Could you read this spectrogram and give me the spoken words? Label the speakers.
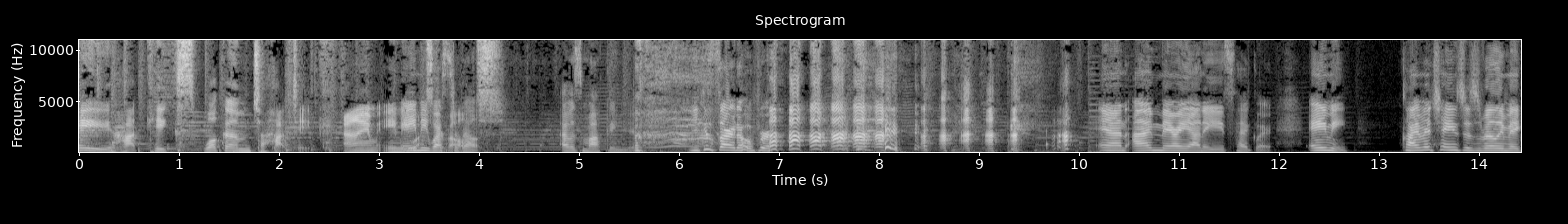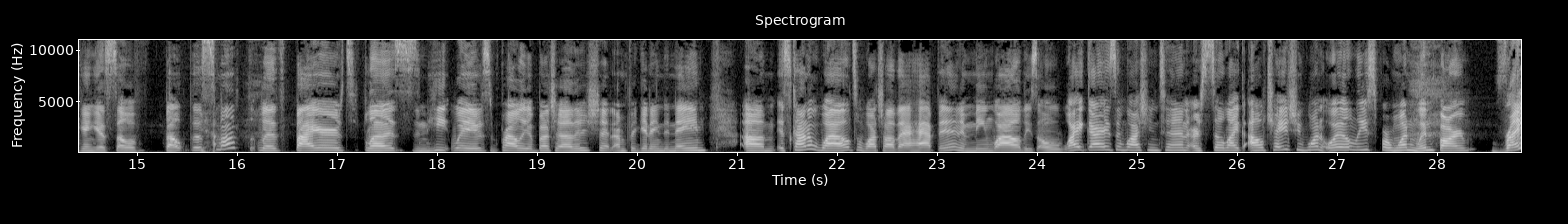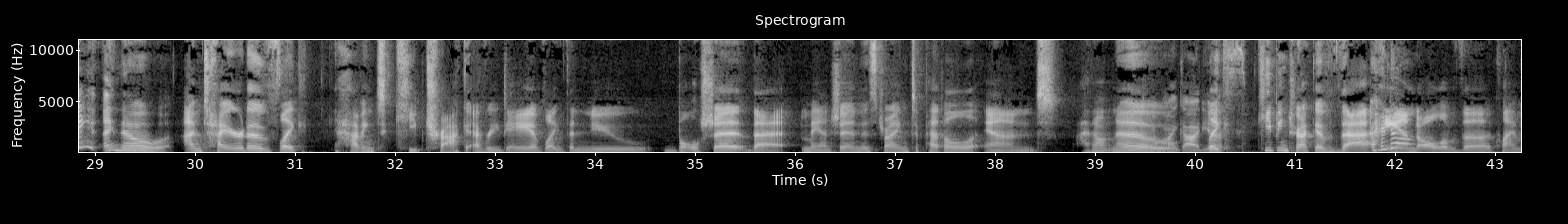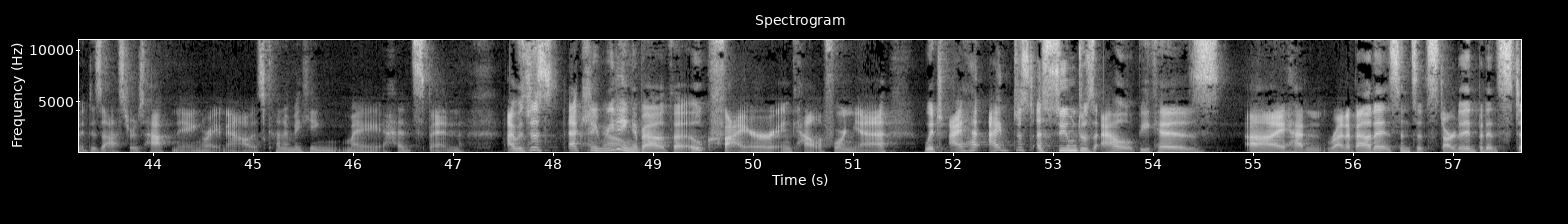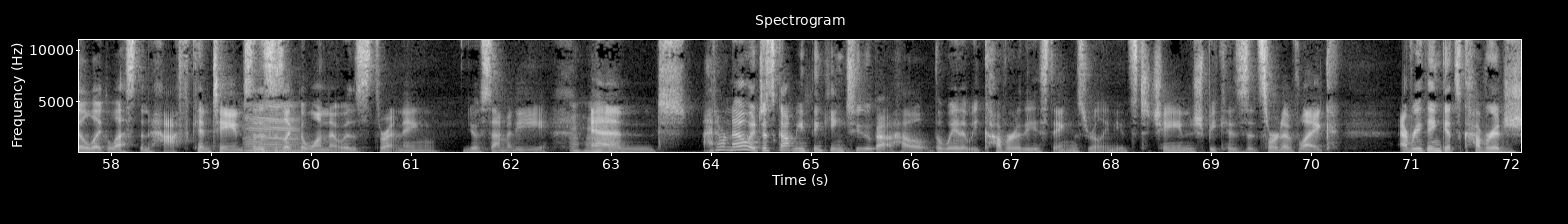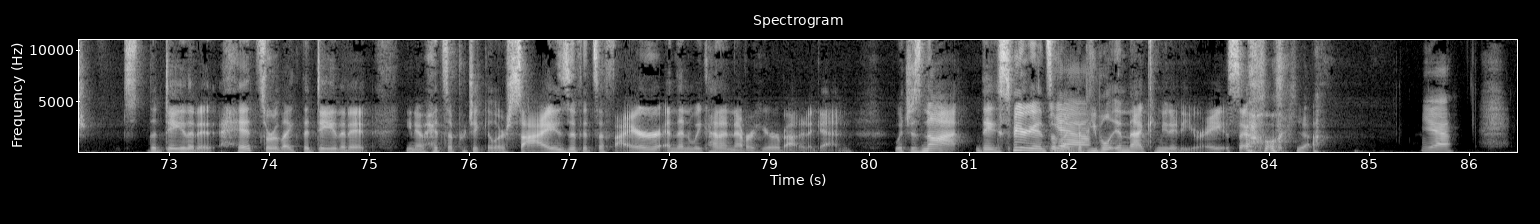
Speaker 1: Hey, hot cakes. Welcome to Hot Take. I'm Amy,
Speaker 2: Amy
Speaker 1: Westervelt.
Speaker 2: Westervelt. I was mocking you. you can start over. and I'm Mary Annaïse Heglar. Amy, climate change is really making itself felt this
Speaker 1: Yeah.
Speaker 2: month with fires, floods, and heat waves, and probably a bunch of other shit I'm forgetting to name. Um, it's kind of wild to watch all that happen. And meanwhile, these old white guys in Washington are still like, I'll trade you one oil lease for one wind farm.
Speaker 1: Right? I know. I'm tired of like having to keep track every day of like the new bullshit that Manchin is trying to peddle. And I don't know.
Speaker 2: Oh my God, yes.
Speaker 1: Like keeping track of that and all of the climate disasters happening right now is kind of making my head spin. I was just actually reading about the oak fire in California, which I had I just assumed was out because I hadn't read about it since it started, but it's still like less than half contained. So this is like mm. the one that was threatening Yosemite. Mm-hmm. And I don't know, it just got me thinking too about how the way that we cover these things really needs to change because it's sort of like everything gets coverage the day that it hits or like the day that it, you know, hits a particular size if it's a fire and then we kind of never hear about it again. Which is not the experience of like the people in that community, right? So, yeah.
Speaker 2: Yeah.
